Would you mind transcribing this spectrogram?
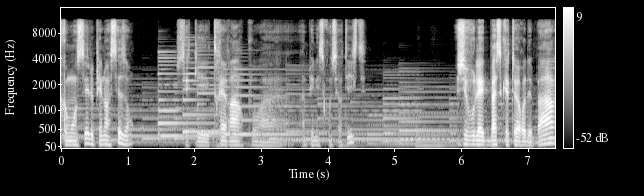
commencé le piano à 16 ans, ce qui est très rare pour un, pianiste concertiste. Je voulais être basketteur au départ,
